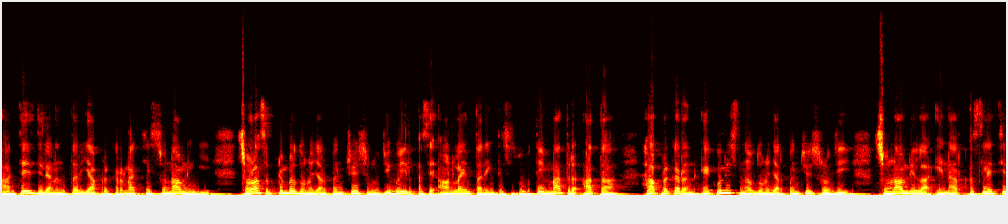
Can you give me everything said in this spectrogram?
आदेश दिल्यानंतर या प्रकरणाची सुनावणी सोळा सप्टेंबर दोन हजार पंचवीस रोजी होईल असे ऑनलाईन तारीख दिसत होती. मात्र आता हा प्रकरण एकोणीस नऊ दोन हजार पंचवीस रोजी सुनावणीला येणार असल्याची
